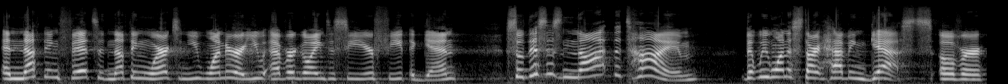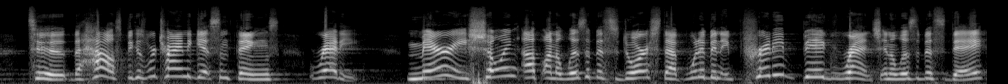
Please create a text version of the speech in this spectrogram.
and nothing fits and nothing works, and you wonder, are you ever going to see your feet again? So, this is not the time that we want to start having guests over to the house because we're trying to get some things ready. Mary showing up on Elizabeth's doorstep would have been a pretty big wrench in Elizabeth's day,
